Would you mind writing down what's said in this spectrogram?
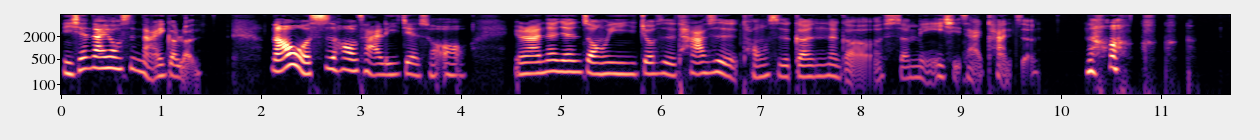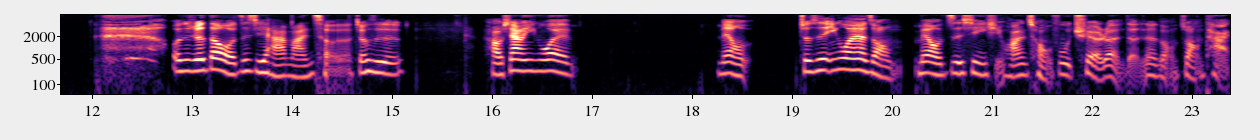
你现在又是哪一个人？然后我事后才理解说哦。原来那间中医就是他是同时跟那个神明一起在看诊，然后我就觉得我自己还蛮扯的，就是好像因为没有，就是因为那种没有自信、喜欢重复确认的那种状态，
